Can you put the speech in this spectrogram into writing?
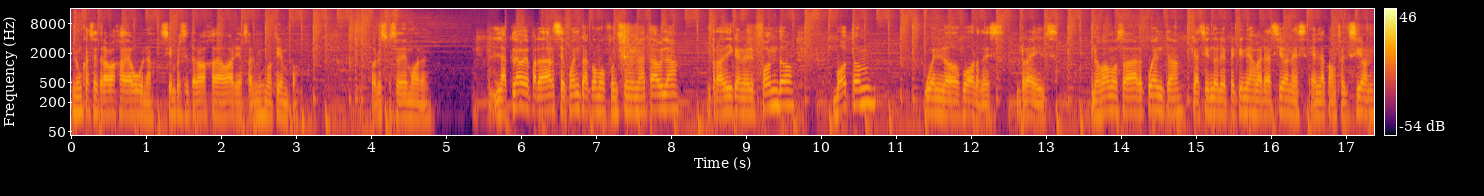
Nunca se trabaja de una, siempre se trabaja de varias al mismo tiempo. Por eso se demoran. La clave para darse cuenta cómo funciona una tabla radica en el fondo, bottom o en los bordes, rails. Nos vamos a dar cuenta que haciéndole pequeñas variaciones en la confección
